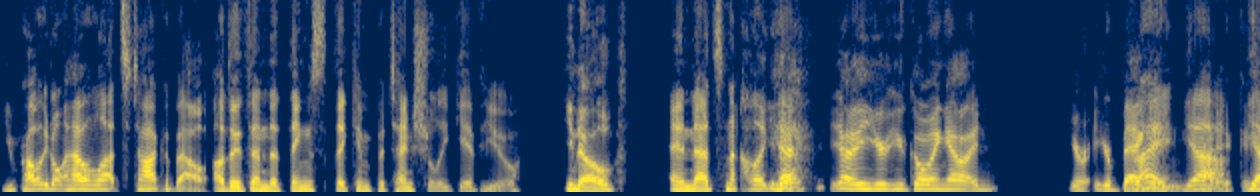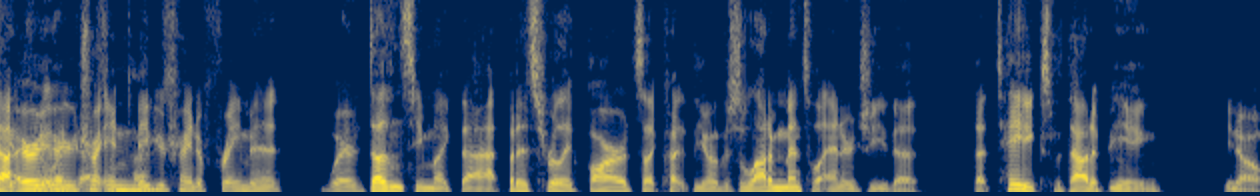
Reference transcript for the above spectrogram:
you probably don't have a lot to talk about other than the things they can potentially give you, you know? And that's not like, yeah, a, yeah, you're, you're going out and you're, you're begging. Right, yeah. Right? It, yeah. It or, or like you're trying, and maybe you're trying to frame it where it doesn't seem like that, but it's really hard. It's like, you know, there's a lot of mental energy that, that takes without it being, you know,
